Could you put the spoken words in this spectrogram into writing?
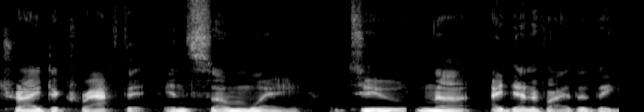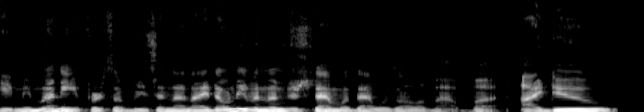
tried to craft it in some way to not identify that they gave me money for some reason, and I don't even understand what that was all about. But I do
